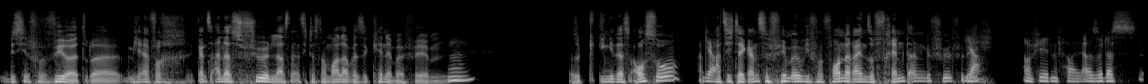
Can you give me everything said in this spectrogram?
ein bisschen verwirrt oder mich einfach ganz anders fühlen lassen, als ich das normalerweise kenne bei Filmen. Mhm. Also ging dir das auch so? Hat, Ja. hat sich der ganze Film irgendwie von vornherein so fremd angefühlt für Ja. dich? Auf jeden Fall. Also das,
